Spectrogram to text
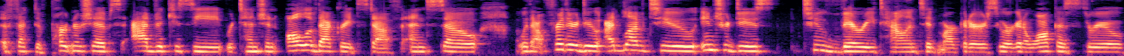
effective partnerships, advocacy, retention, all of that great stuff. And so, without further ado, I'd love to introduce two very talented marketers who are going to walk us through,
